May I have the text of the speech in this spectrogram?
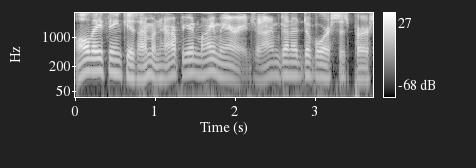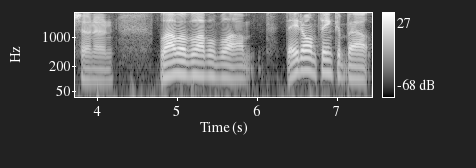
all they think is I'm unhappy in my marriage and I'm going to divorce this person and blah blah blah blah blah. They don't think about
